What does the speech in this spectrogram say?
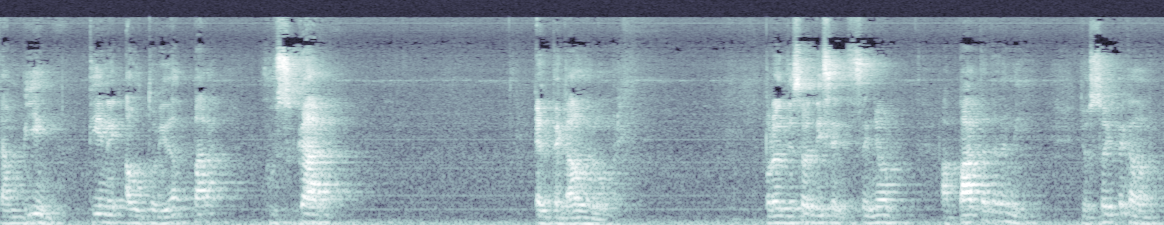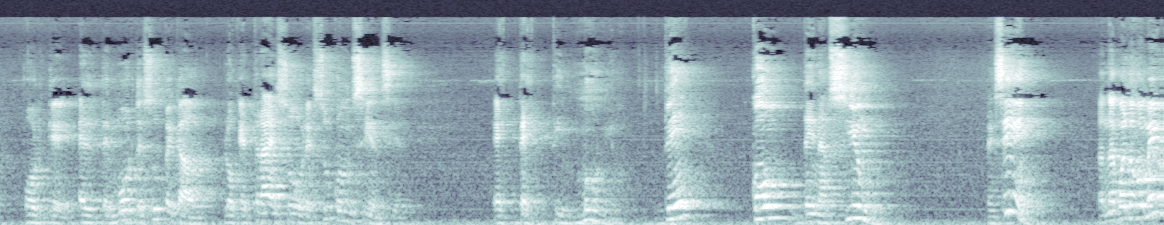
también tiene autoridad para juzgar el pecado del hombre. Por eso él dice, Señor, apártate de mí, yo soy pecador, porque el temor de su pecado lo que trae sobre su conciencia es testimonio de condenación. ¿Me siguen? ¿Están de acuerdo conmigo?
